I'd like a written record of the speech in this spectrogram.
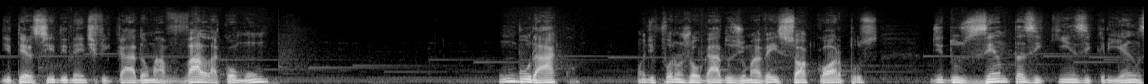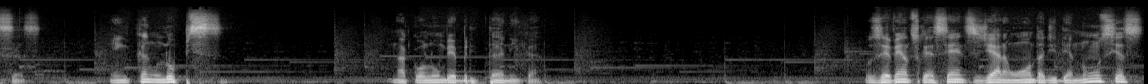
de ter sido identificada uma vala comum, um buraco onde foram jogados de uma vez só corpos de 215 crianças em Kamloops, na Colômbia Britânica. Os eventos recentes geram onda de denúncias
